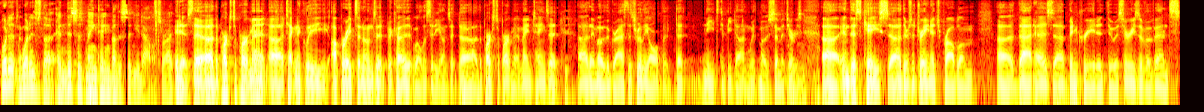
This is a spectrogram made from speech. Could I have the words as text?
What is, what is the, and this is maintained by the city of Dallas, right? It is. The, uh, the Parks Department uh, technically operates and owns it because, well, the city owns it. Uh, the Parks Department maintains it. Uh, they mow the grass. That's really all that, that needs to be done with most cemeteries. Uh, in this case, uh, there's a drainage problem uh, that has uh, been created through a series of events,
